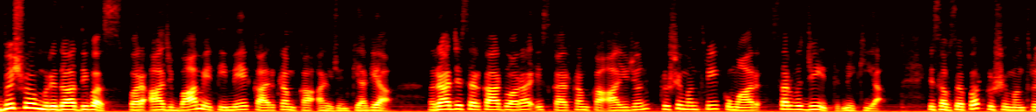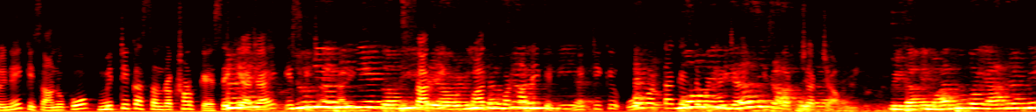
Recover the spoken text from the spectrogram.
विश्व मृदा दिवस पर आज बामेती में कार्यक्रम का आयोजन किया गया। राज्य सरकार द्वारा इस कार्यक्रम का आयोजन कृषि मंत्री कुमार सर्वजीत ने किया। इस अवसर पर कृषि मंत्री ने किसानों को मिट्टी का संरक्षण कैसे किया जाए, इसकी जानकारी दी। साथ ही उत्पादन बढ़ाने के लिए मिट्टी की उर्वरता कैसे बढ़ाई जाए, इस पर चर्चा हुई। मृदा के महत्व को याद रखने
